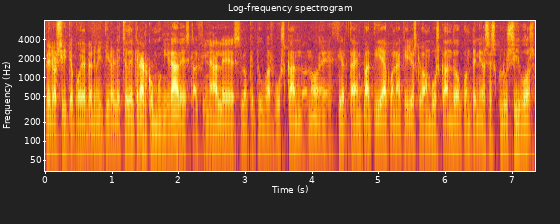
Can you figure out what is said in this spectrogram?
pero sí te puede permitir el hecho de crear comunidades, que al final es lo que tú vas buscando, ¿no? Eh, cierta empatía con aquellos que van buscando contenidos exclusivos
